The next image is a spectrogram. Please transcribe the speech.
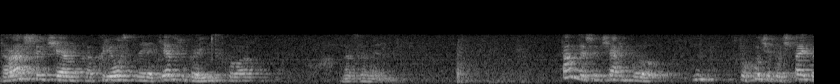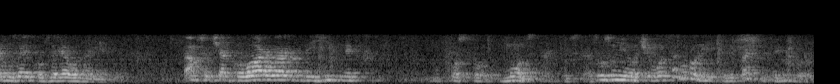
Тарас Шевченка, крьосний отець українського націоналізму. Там, де Шевченко, ну, хто хоче, почитайте музей Кобзаря є. Там Шевченко варвар, негідник, ну, просто монстр. Зрозуміло, чого це вороги, відповідальні прямі вороги.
